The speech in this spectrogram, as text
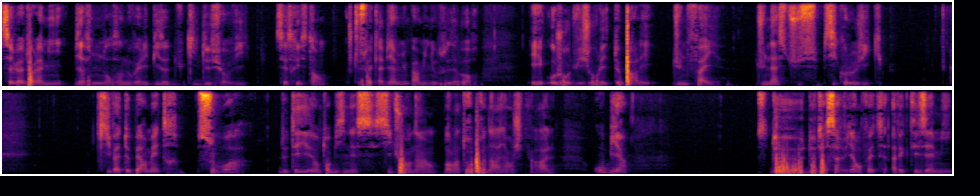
Salut à toi l'ami, bienvenue dans un nouvel épisode du Kit de survie. C'est Tristan, je te souhaite la bienvenue parmi nous tout d'abord. Et aujourd'hui je voulais te parler d'une faille, d'une astuce psychologique qui va te permettre soit de t'aider dans ton business si tu en as un, dans l'entrepreneuriat en général, ou bien de, t'en servir en fait avec tes amis,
